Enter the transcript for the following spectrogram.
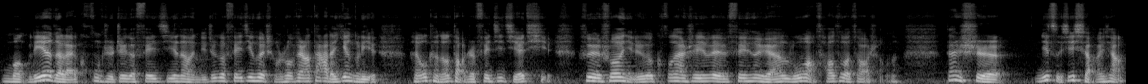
猛烈的来控制这个飞机呢？你这个飞机会承受非常大的应力，很有可能导致飞机解体。所以说，你这个空难是因为飞行员鲁莽操作造成的。但是你仔细想一想，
